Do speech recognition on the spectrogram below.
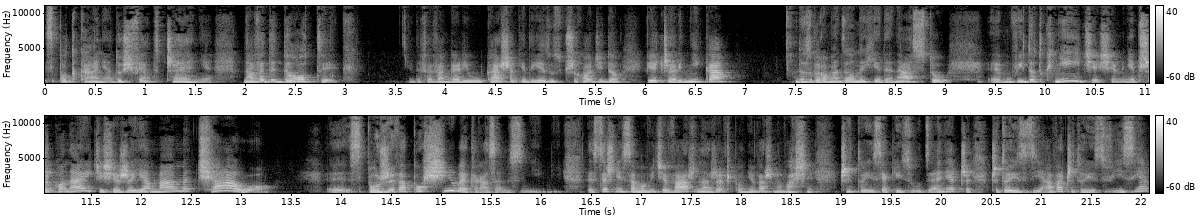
spotkania, doświadczenie, nawet dotyk. Kiedy w Ewangelii Łukasza, kiedy Jezus przychodzi do wieczernika, do zgromadzonych jedenastu, y, mówi: Dotknijcie się mnie, przekonajcie się, że ja mam ciało, Y, spożywa posiłek razem z nimi. To jest też niesamowicie ważna rzecz, ponieważ, no właśnie, czy to jest jakieś złudzenie, czy, czy to jest zjawa, czy to jest wizja?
